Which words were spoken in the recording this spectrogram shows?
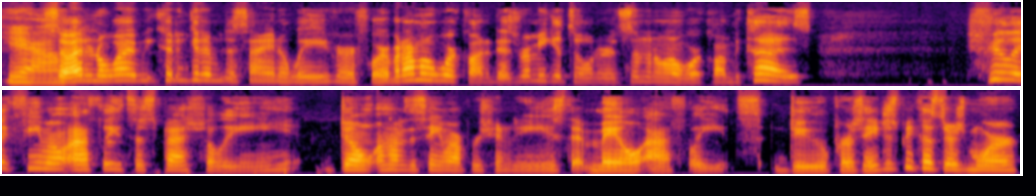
yeah. So I don't know why we couldn't get him to sign a waiver for it, but I'm gonna work on it as Remy gets older. It's something I want to work on because feel like female athletes, especially, don't have the same opportunities that male athletes do per se, just because there's more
